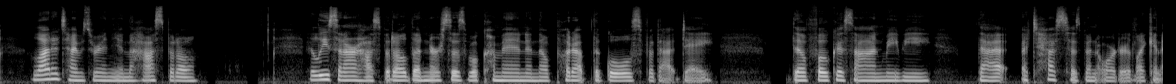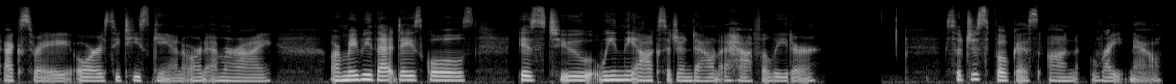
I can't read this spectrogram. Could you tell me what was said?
A lot of times we're in, in the hospital, at least in our hospital, the nurses will come in and they'll put up the goals for that day. They'll focus on maybe that a test has been ordered, like an x ray or a CT scan or an MRI. Or maybe that day's goals is to wean the oxygen down a half a liter. So just focus on right now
